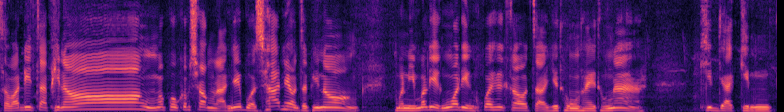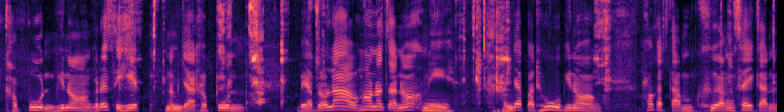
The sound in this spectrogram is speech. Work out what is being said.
สวัสดีจ้ะพี่น้อง มาพบกับช่องหลานยายบัวชาแนลจ้ะพี่น้องมื้อนี้มาเลี้ยงงัวเลี้ยงควายคือเก่าจ้ะอยู่ทงไฮทงหน้า คิดอยากกินข้าวปุ้นพี่น้องก็ได้สิเฮ็ดน้ำยาข้าวปุ้น แบบเล่าๆเฮาเนาะจ้ะเนาะนี่น้ำยาปลาทูพี่น้องเฮาก็ตำเครื่องใส่กันเ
